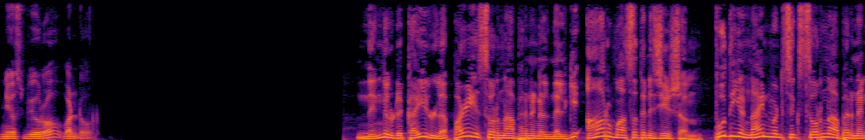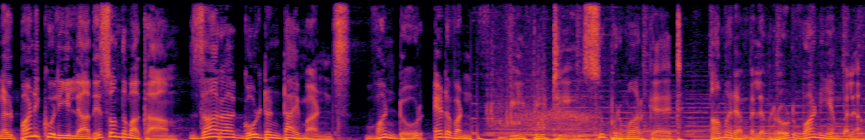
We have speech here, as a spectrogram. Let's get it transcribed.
News bureau Wandoor. നിങ്ങളുടെ കയ്യിലുള്ള പഴയ സ്വർണാഭരണങ്ങൾ നൽകി ആറു മാസത്തിന് ശേഷം പുതിയ നയൻ വൺ സിക്സ് സ്വർണാഭരണങ്ങൾ പണിക്കൂലിയില്ലാതെ സ്വന്തമാക്കാം. Sara golden diamonds Wandoor Edavanna V P T super market Amarambalam road Vaniyambalam.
